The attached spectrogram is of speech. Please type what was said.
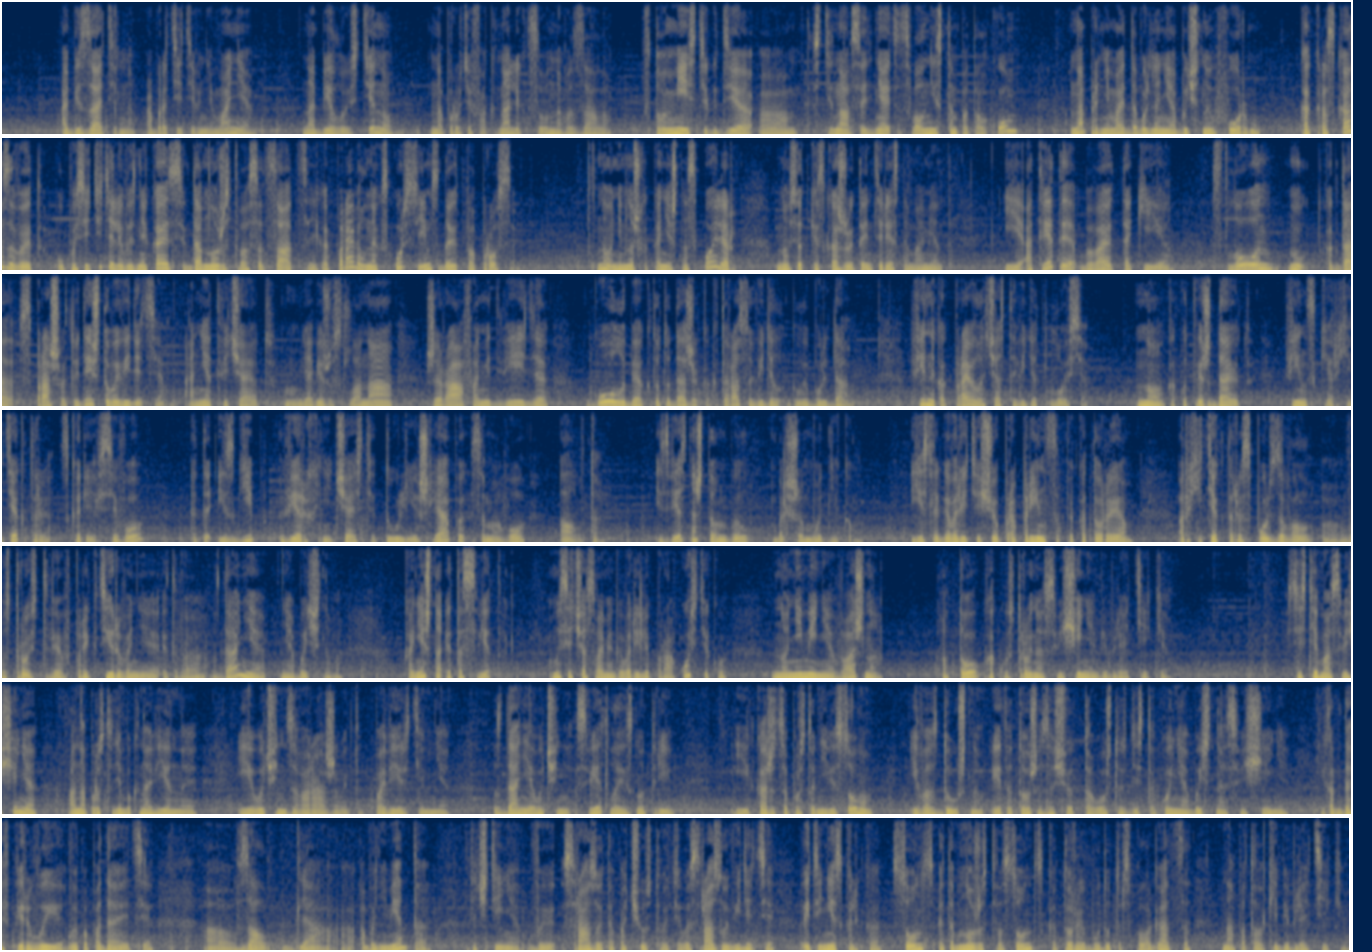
обязательно обратите внимание на белую стену напротив окна лекционного зала. В том месте, где э, стена соединяется с волнистым потолком, она принимает довольно необычную форму – как рассказывают, у посетителей возникает всегда множество ассоциаций, и, как правило, на экскурсии им задают вопросы. Ну, немножко, конечно, спойлер, но все-таки скажу, это интересный момент. И ответы бывают такие. Слон, ну, когда спрашивают людей, что вы видите, они отвечают, я вижу слона, жирафа, медведя, голубя, кто-то даже как-то раз увидел глыбу льда. Финны, как правило, часто видят лося. Но, как утверждают финские архитекторы, скорее всего, это изгиб верхней части тульи шляпы самого Алта. Известно, что он был большим модником. Если говорить еще про принципы, которые архитектор использовал э, в устройстве, в проектировании этого здания необычного, конечно, это свет. Мы сейчас с вами говорили про акустику, но не менее важно то, как устроено освещение библиотеки. Система освещения, она просто необыкновенная и очень завораживает, поверьте мне. Здание очень светлое изнутри и кажется просто невесомым и воздушным. И это тоже за счет того, что здесь такое необычное освещение. И когда впервые вы попадаете э, в зал для э, абонемента, для чтения, вы сразу это почувствуете, вы сразу увидите эти несколько солнц, это множество солнц, которые будут располагаться на потолке библиотеки.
